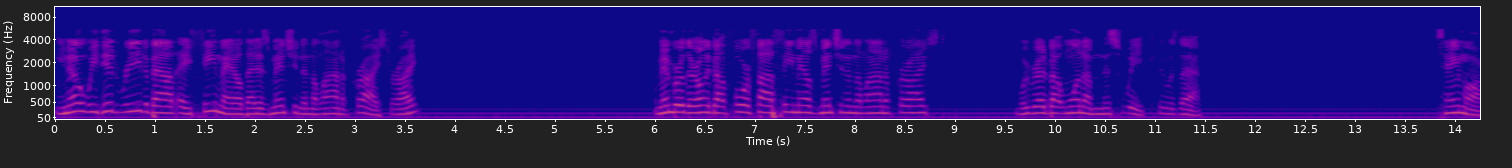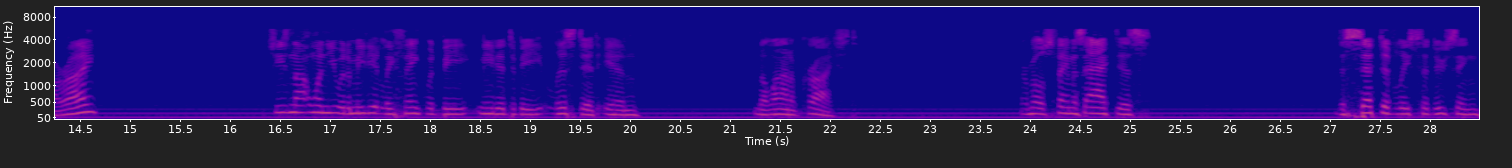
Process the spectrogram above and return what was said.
You know, we did read about a female that is mentioned in the line of Christ, right? Remember, there are only about four or five females mentioned in the line of Christ? We read about one of them this week. Who was that? Tamar, right? She's not one you would immediately think would be needed to be listed in the line of Christ. Her most famous act is deceptively seducing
